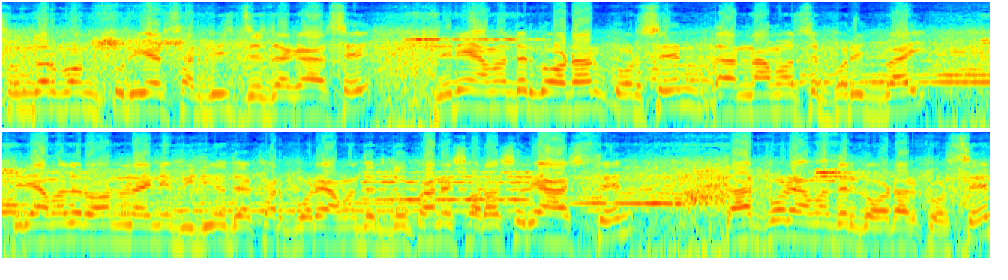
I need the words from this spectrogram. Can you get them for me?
সুন্দরবন কুরিয়ার সার্ভিস যে জায়গা আছে যিনি আমাদেরকে অর্ডার করছেন। তার নাম হচ্ছে ফরিদ ভাই। তিনি আমাদের অনলাইনে ভিডিও দেখার পরে আমাদের দোকানে সরাসরি আসতেন তারপরে আমাদেরকে অর্ডার করছেন।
